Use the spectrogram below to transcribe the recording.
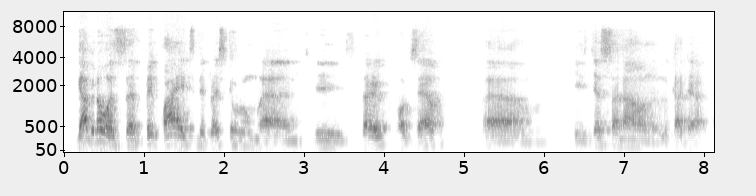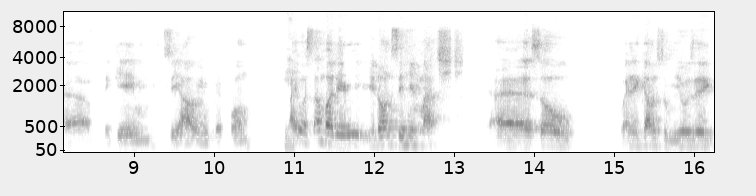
Gabbidon was a bit quiet in the dressing room and he's very observed. Um, he just sat down and look at the uh, the game, see how you perform. Yeah. I was somebody you don't see him much, uh, so when it comes to music,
